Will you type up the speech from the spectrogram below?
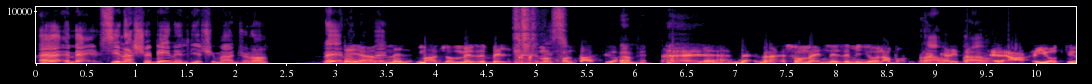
Eh, beh, si nasce bene il 10 maggio, no? Eh, sì, è un mese, maggio è un mese bellissimo, fantastico. Eh, beh, secondo me è il mese migliore. Boh, bravo, bravo. Eh, ah, io ti,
